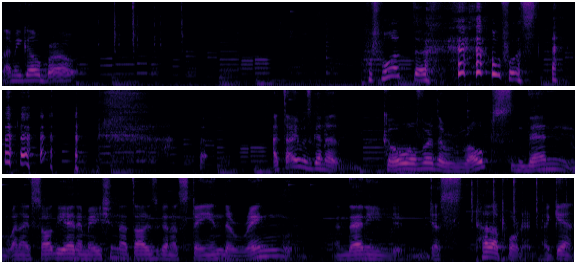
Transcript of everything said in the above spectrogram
Let me go, bro. What the hell was that? I thought he was gonna go over the ropes and then when I saw the animation I thought he was gonna stay in the ring and then he just teleported again.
